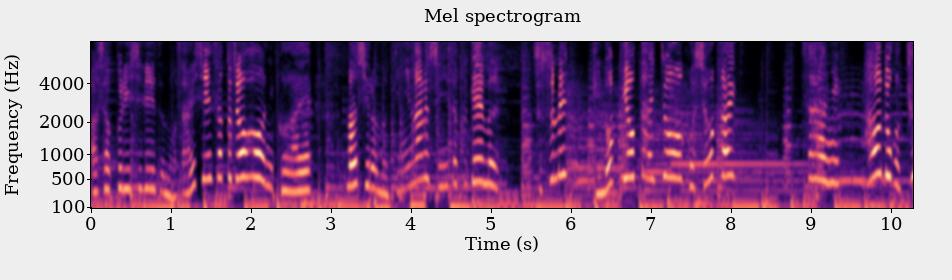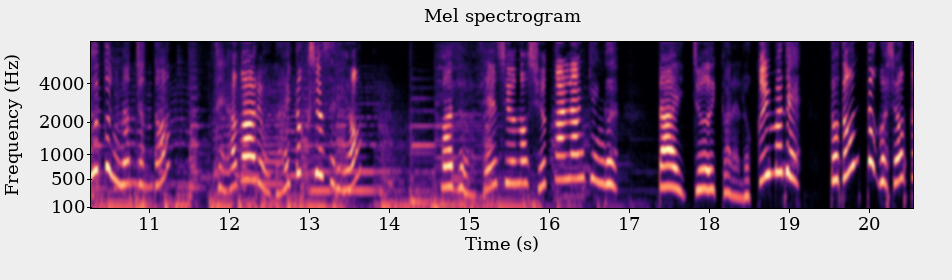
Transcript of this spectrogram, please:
朝栗シリーズの最新作情報に加え真っ白の気になる新作ゲーム「すすめキノピオ隊長」をご紹介。さらにハードがキュートになっちゃった？セアガールを大特集するよ。まずは先週の週間ランキング第10位から6位までドドンとご紹介。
